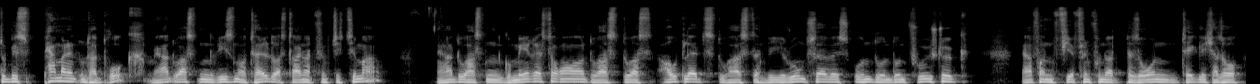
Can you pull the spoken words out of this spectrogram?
du bist permanent unter Druck. Ja, du hast ein Riesenhotel, du hast 350 Zimmer. Ja, du hast ein Gourmet-Restaurant, du hast, du hast Outlets, du hast dann wie Roomservice und und und Frühstück. Ja, von 400, 500 Personen täglich. Also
